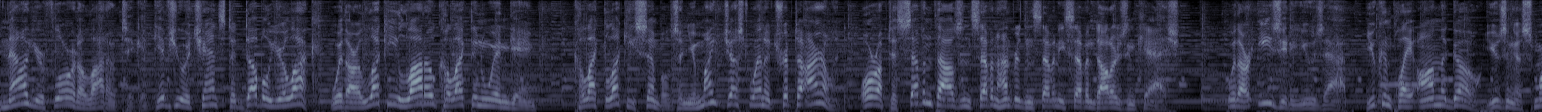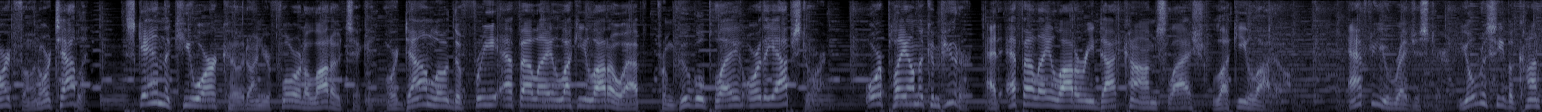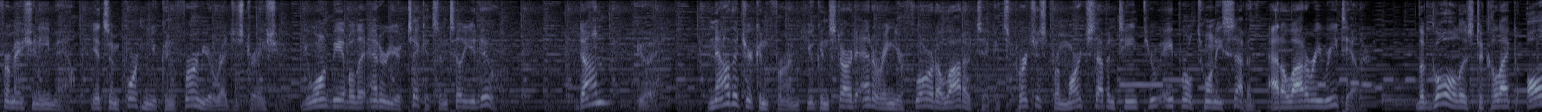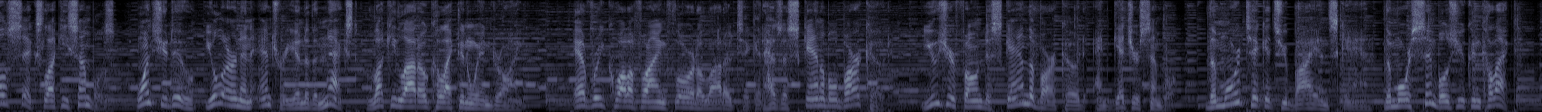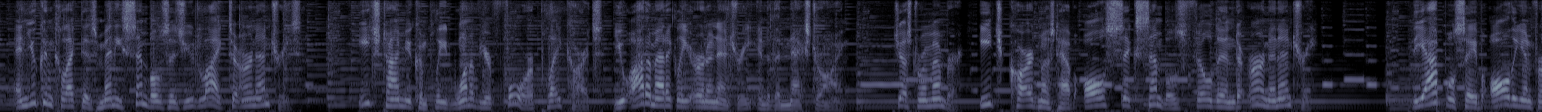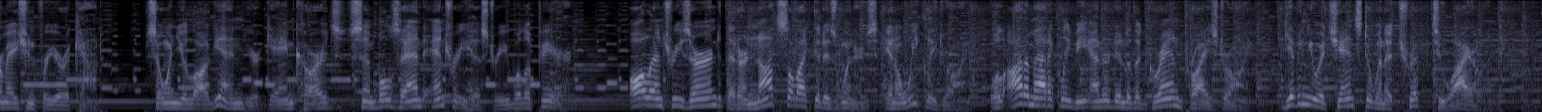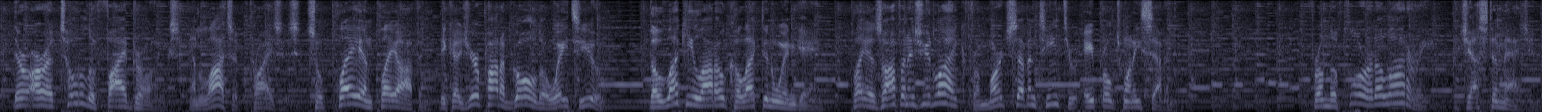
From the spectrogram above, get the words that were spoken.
Now your Florida Lotto ticket gives you a chance to double your luck with our Lucky Lotto Collect and Win game. Collect lucky symbols and you might just win a trip to Ireland or up to $7,777 in cash. With our easy to use app, you can play on the go using a smartphone or tablet. Scan the QR code on your Florida Lotto ticket or download the free FLA Lucky Lotto app from Google Play or the App Store. Or play on the computer at flalottery.com slash lucky lotto. After you register, you'll receive a confirmation email. It's important you confirm your registration. You won't be able to enter your tickets until you do. Done? Good. Now that you're confirmed, you can start entering your Florida Lotto tickets purchased from March 17th through April 27th at a lottery retailer. The goal is to collect all six lucky symbols. Once you do, you'll earn an entry into the next Lucky Lotto Collect and Win drawing. Every qualifying Florida Lotto ticket has a scannable barcode. Use your phone to scan the barcode and get your symbol. The more tickets you buy and scan, the more symbols you can collect. And you can collect as many symbols as you'd like to earn entries. Each time you complete one of your four play cards, you automatically earn an entry into the next drawing. Just remember, each card must have all six symbols filled in to earn an entry. The app will save all the information for your account, so when you log in, your game cards, symbols, and entry history will appear. All entries earned that are not selected as winners in a weekly drawing will automatically be entered into the grand prize drawing, giving you a chance to win a trip to Ireland. There are a total of five drawings and lots of prizes, so play and play often because your pot of gold awaits you. The Lucky Lotto Collect and Win game. Play as often as you'd like from March 17th through April 27th. From the Florida Lottery, just imagine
